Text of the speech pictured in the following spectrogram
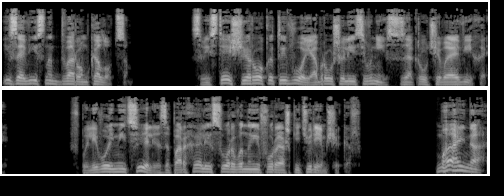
и завис над двором-колодцем. Свистящий рокот и вой обрушились вниз, закручивая вихрь. В пылевой метели запорхали сорванные фуражки тюремщиков. «Майна!»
